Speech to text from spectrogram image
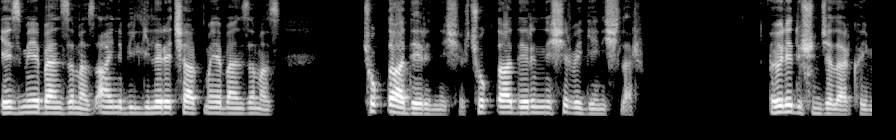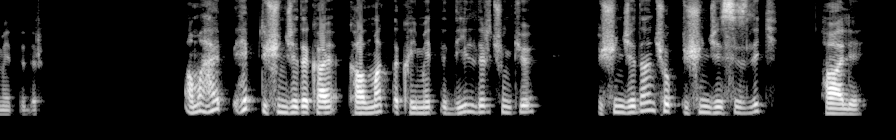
gezmeye benzemez, aynı bilgilere çarpmaya benzemez. Çok daha derinleşir, çok daha derinleşir ve genişler. Öyle düşünceler kıymetlidir. Ama hep hep düşüncede kalmak da kıymetli değildir çünkü düşünceden çok düşüncesizlik hali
